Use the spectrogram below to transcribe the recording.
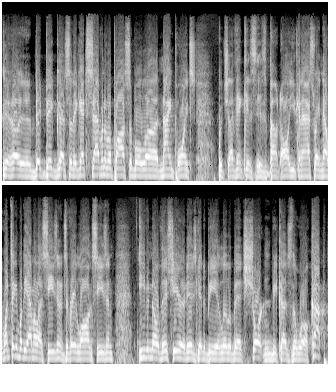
you know, big, big. Uh, so they get seven of a possible uh, nine points, which I think is is about all you can ask right now. One thing about the MLS season, it's a very long season. Even though this year it is going to be a little bit shortened because the World Cup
